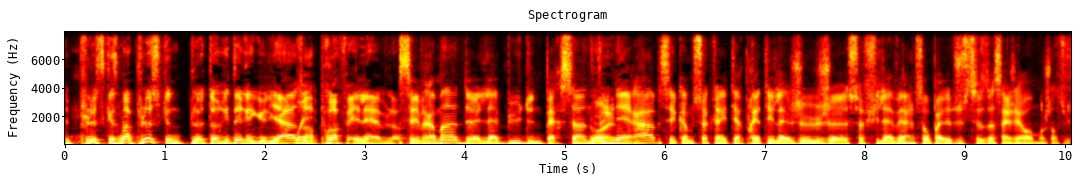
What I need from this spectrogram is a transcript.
c'est plus, quasiment plus qu'une autorité régulière, genre prof-élève. C'est vraiment de l'abus d'une personne vulnérable. C'est comme ça que l'a interprété la juge euh, Sophie Lavergne au palais de justice de Saint-Jérôme aujourd'hui.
